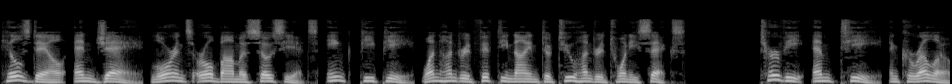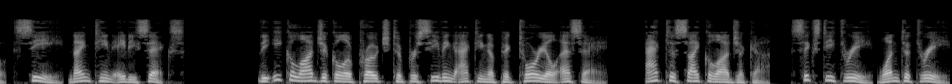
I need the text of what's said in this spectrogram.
Hillsdale, N.J., Lawrence Erlbaum Associates, Inc., pp. 159–226. Turvey, M.T., and Carello, C. 1986. The Ecological Approach to Perceiving Acting a Pictorial Essay. Acta Psychologica. 63 1–3,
